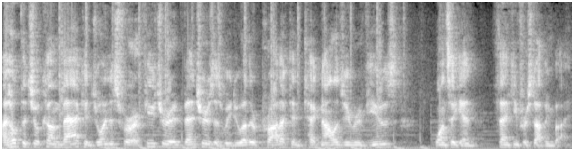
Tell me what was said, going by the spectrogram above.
I hope that you'll come back and join us for our future adventures as we do other product and technology reviews. Once again, thank you for stopping by.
